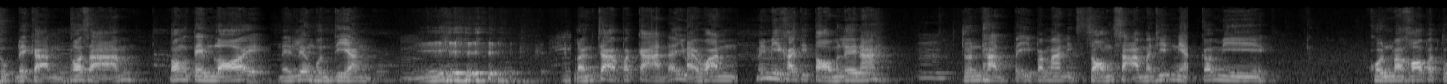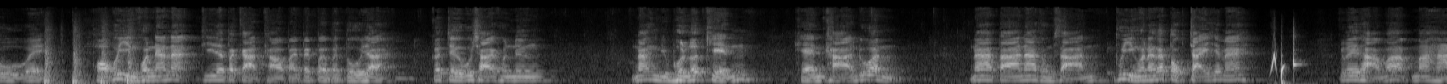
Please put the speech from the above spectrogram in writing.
สุขด้วยกัน ข้อ3ต้องเต็มร้อยในเรื่องบนเตียงนี่หลังจากประกาศได้อยู่หลายวัน ไม่มีใครติดต่อมาเลยนะอืม จนถัดไปอีกประมาณอีก2-3อาทิตย์เนี่ยก็มีคนมาเคาะประตูเว้ยพอผู้หญิงคนนั้นอะที่ได้ประกาศข่าวไปไปเปิดประตูใช่ปะก็เจอผู้ชายคนหนึ่งนั่งอยู่บนรถเข็น แขนขาด้วน หน้าตาน่าสงสาร ผู้หญิงคนนั้นก็ตกใจใช่ไหมก็เลยถามว่ามาหา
